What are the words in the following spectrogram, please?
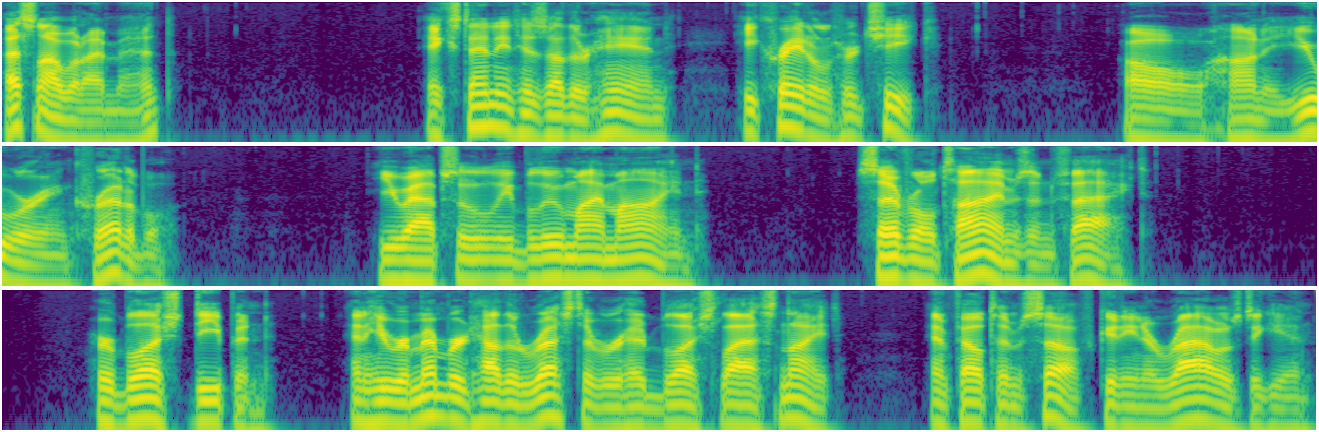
that's not what I meant. Extending his other hand, he cradled her cheek. Oh, honey, you were incredible. You absolutely blew my mind. Several times, in fact. Her blush deepened, and he remembered how the rest of her had blushed last night, and felt himself getting aroused again.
